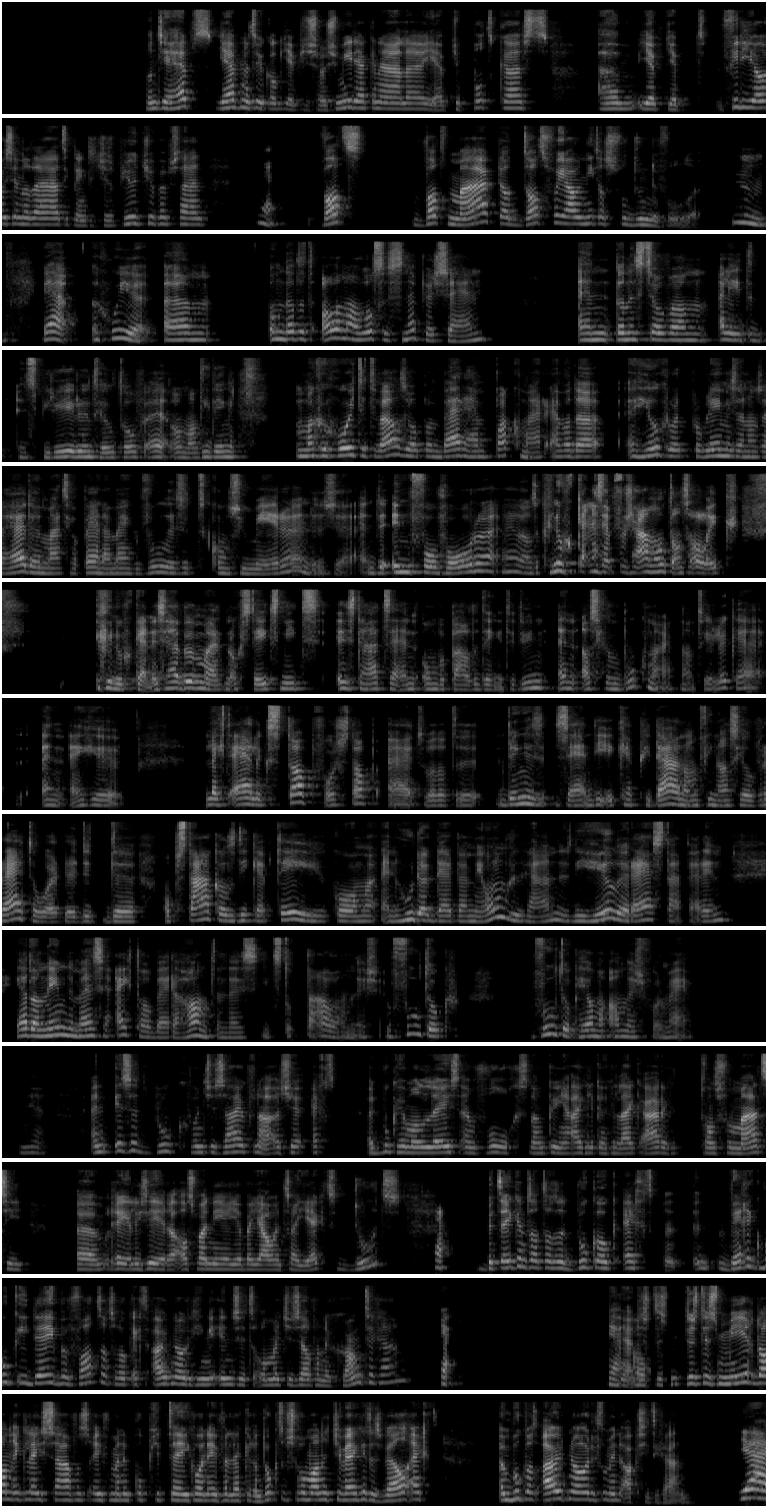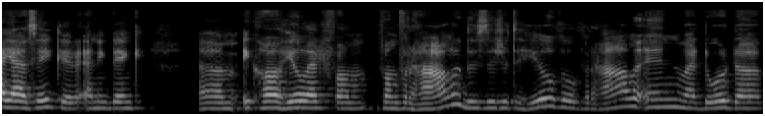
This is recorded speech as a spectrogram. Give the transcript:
want je hebt, je hebt natuurlijk ook, je hebt je social media kanalen, je hebt je podcasts, um, je, hebt, je hebt video's inderdaad. Ik denk dat je ze op YouTube hebt staan. Ja. Wat, wat maakt dat dat voor jou niet als voldoende voelde? Hmm. Ja, een goeie. Um, omdat het allemaal losse snippers zijn. En dan is het zo van, allee, inspirerend, heel tof, hè, allemaal die dingen. Maar je gooit het wel zo op een berg en pak maar. En wat dat een heel groot probleem is in onze huidige maatschappij, naar mijn gevoel, is het consumeren. Dus uh, de infovoren. Als ik genoeg kennis heb verzameld, dan zal ik genoeg kennis hebben, maar nog steeds niet in staat zijn om bepaalde dingen te doen. En als je een boek maakt natuurlijk, hè, en, en je legt eigenlijk stap voor stap uit wat dat de dingen zijn die ik heb gedaan om financieel vrij te worden. De, de obstakels die ik heb tegengekomen en hoe dat ik daar ben mee omgegaan. Dus die hele reis staat daarin. Ja, dan neem de mensen echt al bij de hand. En dat is iets totaal anders. Voelt ook, voelt ook helemaal anders voor mij. Ja. En is het boek, want je zei ook van nou, als je echt het boek helemaal leest en volgt, dan kun je eigenlijk een gelijkaardige transformatie um, realiseren als wanneer je bij jou een traject doet. Ja. Betekent dat dat het boek ook echt een, een werkboekidee bevat? Dat er ook echt uitnodigingen in zitten om met jezelf aan de gang te gaan? Ja. Ja, ja dus, het is, dus het is meer dan ik lees s'avonds even met een kopje thee gewoon even lekker een doktersromannetje weg. Het is wel echt een boek wat uitnodigt om in de actie te gaan. Ja, ja, zeker. En ik denk, um, ik hou heel erg van, van verhalen. Dus er zitten heel veel verhalen in, waardoor de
